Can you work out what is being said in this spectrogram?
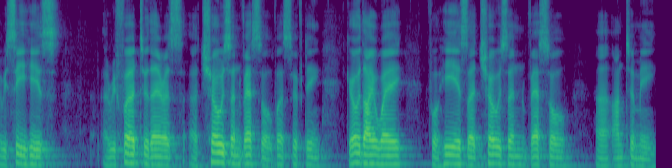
we see he is uh, referred to there as a chosen vessel. Verse 15 Go thy way, for he is a chosen vessel uh, unto me.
